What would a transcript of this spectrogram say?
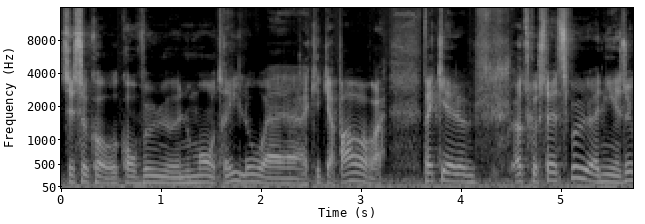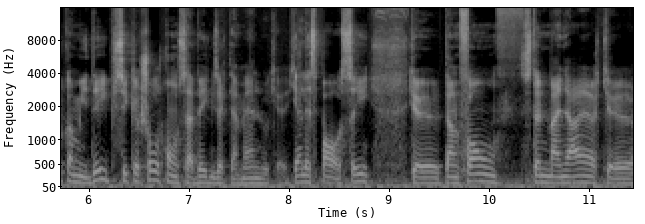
C'est ça qu'on veut nous montrer là, à, quelque part. Fait que en tout cas, c'était un petit peu niaiseux comme idée, puis c'est quelque chose qu'on savait exactement qu'il allait se passer. Que dans le fond, c'était une manière que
